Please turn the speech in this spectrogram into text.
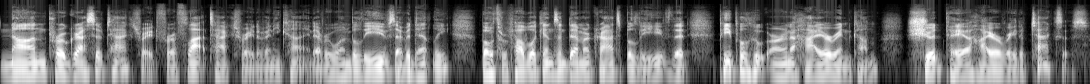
non-progressive tax rate, for a flat tax rate of any kind. Everyone believes, evidently, both Republicans and Democrats believe that people who earn a higher income should pay a higher rate of taxes.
